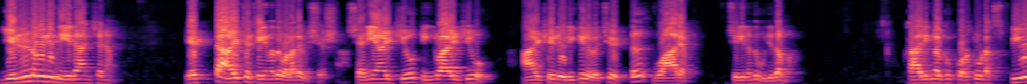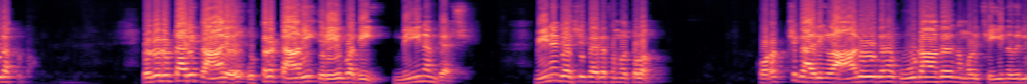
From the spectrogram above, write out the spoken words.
എള്ളൊരു നീരാഞ്ജനം എട്ടാഴ്ച ചെയ്യുന്നത് വളരെ വിശേഷമാണ്. ശനിയാഴ്ചയോ തിങ്കളാഴ്ചയോ ആഴ്ചയിൽ ഒരിക്കൽ വെച്ച് എട്ട് വാരം ചെയ്യുന്നത് ഉചിതമാണ്. കാര്യങ്ങൾക്ക് കുറച്ചുകൂടെ സ്പീഡപ്പ് ഉണ്ടാവും. ഒരുരുട്ടാരി കാൽ ഉത്രട്ടാരി രേവതി മീനം രാശി. മീനം രാശിക്കാരെ സംബന്ധിച്ചോളം കുറച്ച് കാര്യങ്ങൾ ആലോചന കൂടാതെ നമ്മൾ ചെയ്യുന്നതിൽ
